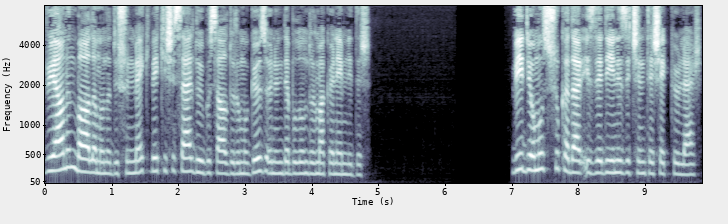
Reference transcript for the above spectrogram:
Rüyanın bağlamını düşünmek ve kişisel duygusal durumu göz önünde bulundurmak önemlidir. Videomuz şu kadar izlediğiniz için teşekkürler.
